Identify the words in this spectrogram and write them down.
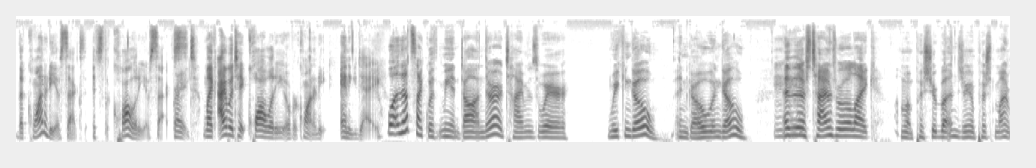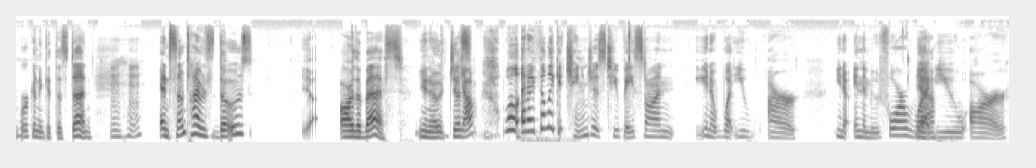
the quantity of sex, it's the quality of sex. Right. Like, I would take quality over quantity any day. Well, and that's like with me and Don. There are times where we can go and go and go. And there's times where we're like, I'm going to push your buttons, you're going to push mine, we're going to get this done. Mm-hmm. And sometimes those are the best, you know, just Yep. Well, and I feel like it changes too based on, you know, what you are, you know, in the mood for, what Yeah. you are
